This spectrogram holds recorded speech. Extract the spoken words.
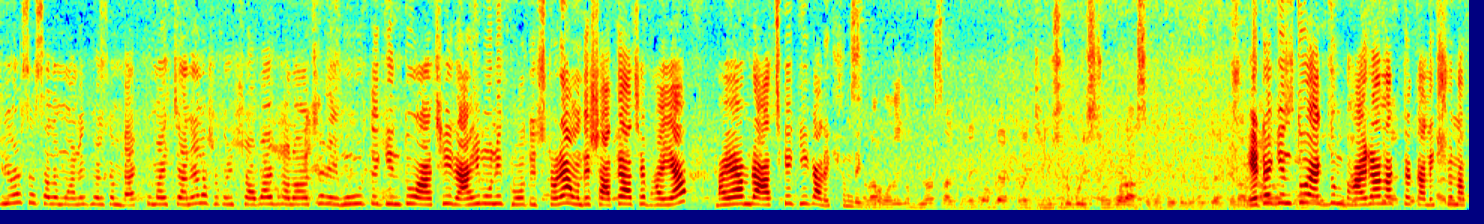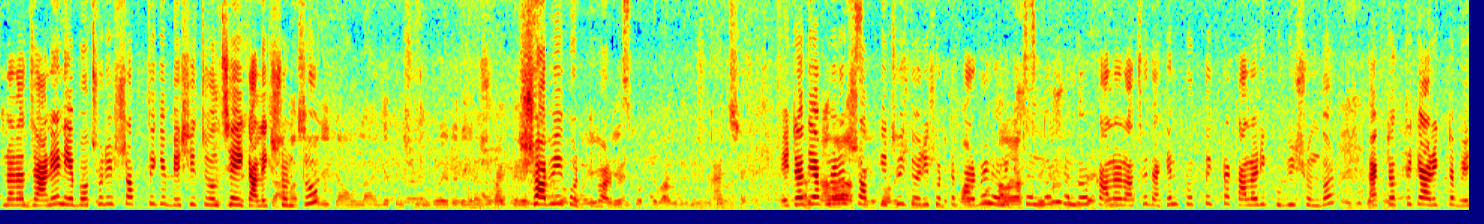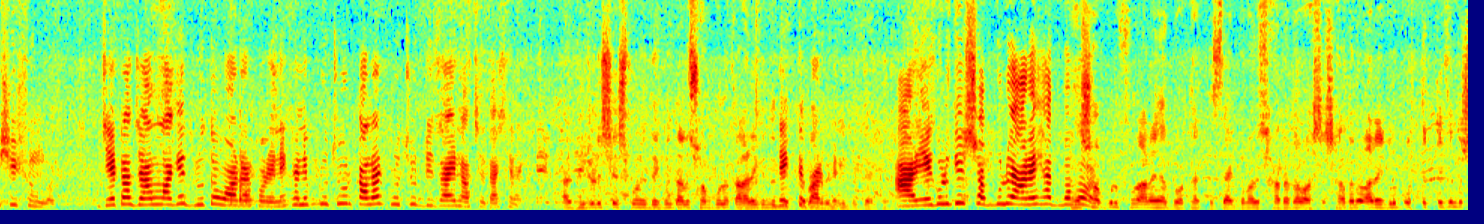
Viewers আসসালামু আলাইকুম welcome back to my channel আশা করি সবাই ভালো আছেন। এই মুহূর্তে কিন্তু আছি রাহিমণি ক্লথ স্টোরে আমাদের সাথে আছে ভাইয়া। ভাইয়া আমরা আজকে কি কালেকশন দেখব? আসসালামু আলাইকুম ভিউয়ার্স আজকে দেখব আমরা একটা জিনিসের উপর স্টোন করা আছে কিন্তু এটা কিন্তু দেখেন এটা কিন্তু একদম ভাইরাল একটা কালেকশন আপনারা জানেন। এবছরের সব থেকে বেশি চলছে এই কালেকশনটু শাড়ি গাউন লেহেঙ্গা থেকে শুরু করে এটাতে কিন্তু সবই করতে পারবেন। করতে পারবেন আচ্ছা। এটা দিয়ে আপনারা সব কিছুই তৈরি করতে পারবেন। অনেক সুন্দর সুন্দর কালার আছে। দেখেন প্রত্যেকটা কালারই খুবই সুন্দর। একটার থেকে আরেকটা বেশি সুন্দর। যেটা যার লাগে দ্রুত অর্ডার করেন। এখানে প্রচুর কালার প্রচুর ডিজাইন আছে দেখেন। আর ভিডিওটা শেষ পর্যন্ত দেখবেন তাহলে সবগুলো কালারই কিন্তু দেখতে পারবেন। কিন্তু দেখেন। আর এগুলো কি সবগুলো আড়াই হাত হ্যাঁ, বহর সবগুলো ফুল আড়াই হাত বড় থাকতেছে একদম আর সাদাটাও আসছে সাদারও আর এগুলো প্রত্যেকটা কিন্তু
